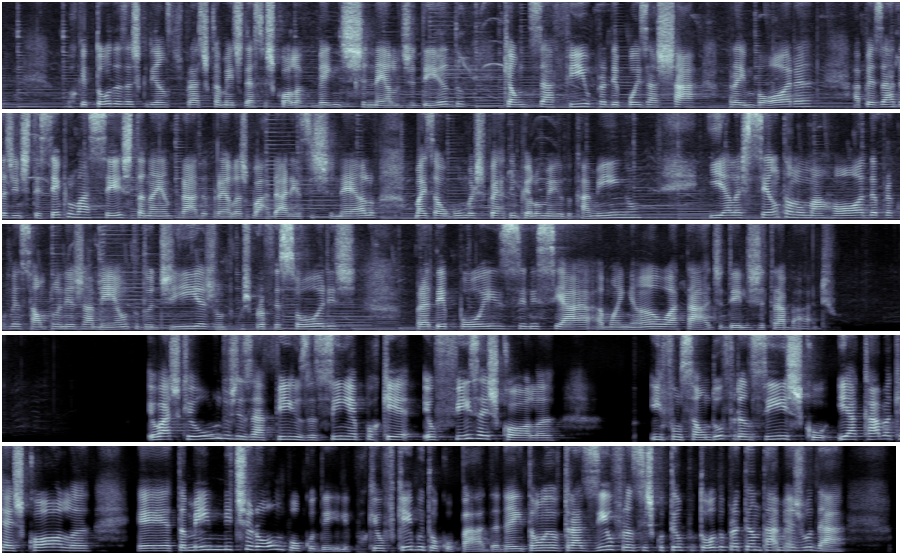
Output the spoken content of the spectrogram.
porque todas as crianças praticamente dessa escola vêm de chinelo de dedo, que é um desafio para depois achar para ir embora. Apesar da gente ter sempre uma cesta na entrada para elas guardarem esse chinelo, mas algumas perdem pelo meio do caminho e elas sentam numa roda para começar um planejamento do dia junto com os professores, para depois iniciar a manhã ou a tarde deles de trabalho. Eu acho que um dos desafios assim é porque eu fiz a escola em função do Francisco e acaba que a escola é, também me tirou um pouco dele, porque eu fiquei muito ocupada, né? Então eu trazia o Francisco o tempo todo para tentar me ajudar.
